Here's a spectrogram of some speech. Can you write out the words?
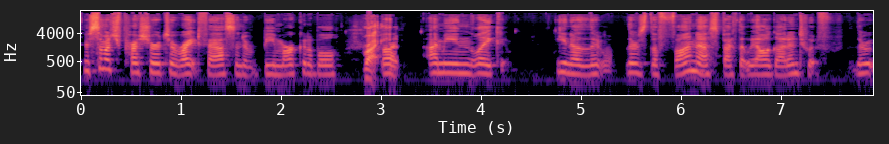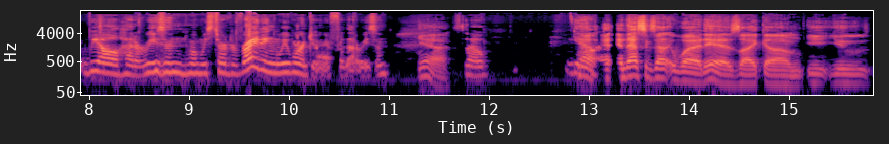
there's so much pressure to write fast and to be marketable. Right. But I mean, like you know, there, there's the fun aspect that we all got into it. There, we all had a reason when we started writing. We weren't doing it for that reason. yeah. So, yeah, No, and, and that's exactly what it is. Like, um, you you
